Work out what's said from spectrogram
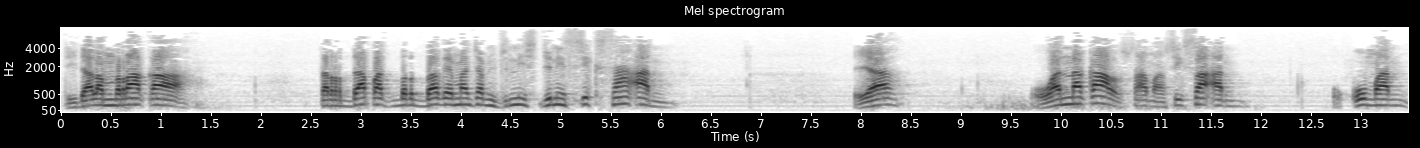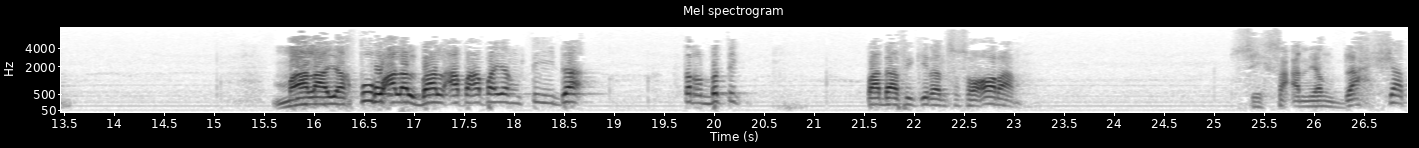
Di dalam neraka terdapat berbagai macam jenis-jenis siksaan. Ya. Wan nakal sama siksaan hukuman. Malayak turu alal bal apa-apa yang tidak terbetik pada pikiran seseorang. Siksaan yang dahsyat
